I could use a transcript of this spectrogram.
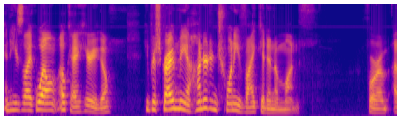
And he's like, well, okay, here you go. He prescribed me 120 Vicodin a month for a, a,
